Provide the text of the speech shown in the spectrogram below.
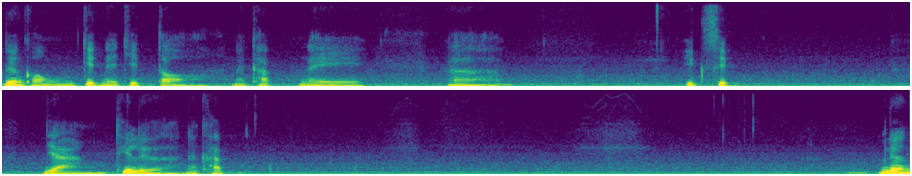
เรื่องของจิตในจิตต่อนะครับในอีกสิบอย่างที่เหลือนะครับ เรื่อง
